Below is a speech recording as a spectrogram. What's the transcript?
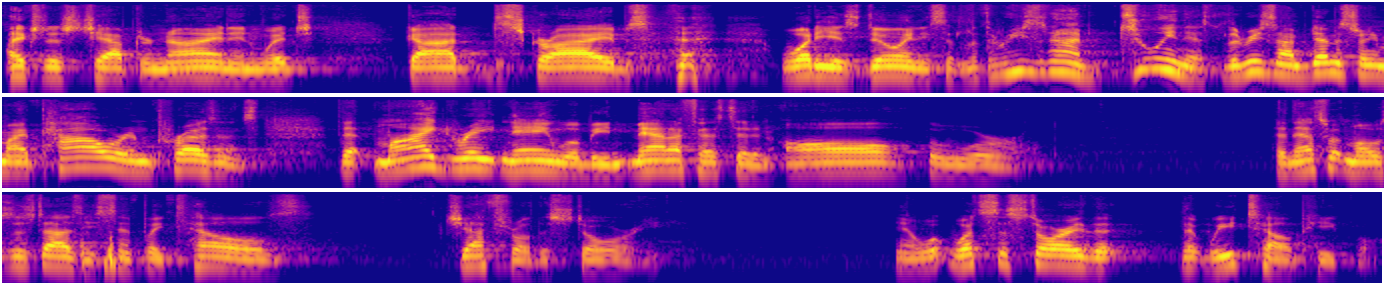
Exodus chapter 9 in which God describes what he is doing. He said, The reason I'm doing this, the reason I'm demonstrating my power and presence, that my great name will be manifested in all the world. And that's what Moses does. He simply tells Jethro the story. You know, what's the story that, that we tell people.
